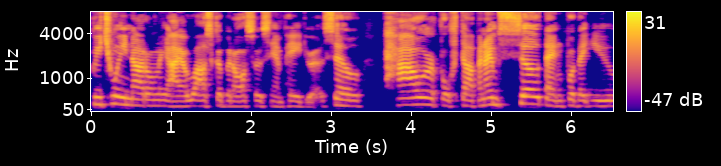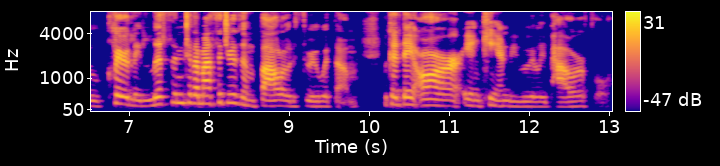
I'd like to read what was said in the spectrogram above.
between not only ayahuasca, but also San Pedro. So powerful stuff. And I'm so thankful that you clearly listened to the messages and followed through with them because they are and can be really powerful.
